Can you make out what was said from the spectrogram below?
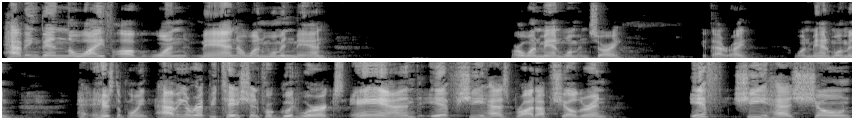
having been the wife of one man, a one woman man, or a one man woman, sorry. Get that right. One man woman. Here's the point having a reputation for good works, and if she has brought up children, if she has shown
